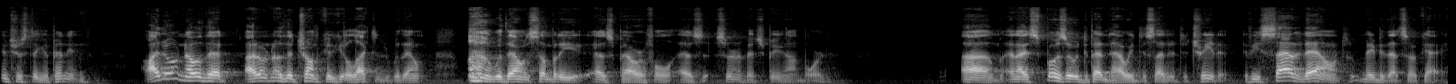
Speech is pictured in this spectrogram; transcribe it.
interesting opinion. I don't know that I don't know that Trump could get elected without without somebody as powerful as Cernovich being on board. Um, and I suppose it would depend how he decided to treat it. If he sat it out, maybe that's okay.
